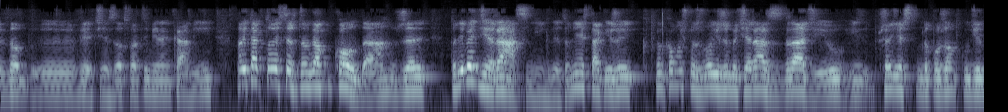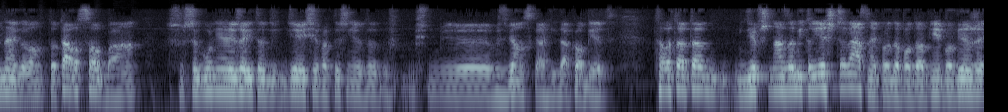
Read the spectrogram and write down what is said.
yy, do, yy, wiecie, z otwartymi rękami. No i tak to jest też droga Kukolda, że to nie będzie raz nigdy. To nie jest tak, jeżeli komuś pozwoli, żeby cię raz zdradził i przejdziesz do porządku dziennego, to ta osoba, sz- szczególnie jeżeli to dzie- dzieje się faktycznie w, w, w związkach i dla kobiet, to ta, ta dziewczyna zrobi to jeszcze raz najprawdopodobniej, bo wie, że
